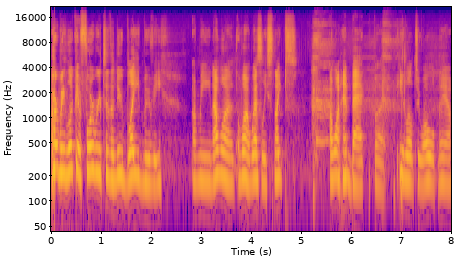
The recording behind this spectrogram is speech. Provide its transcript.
are we looking forward to the new Blade movie? I mean, I want I want Wesley Snipes. I want him back, but he's a little too old now.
